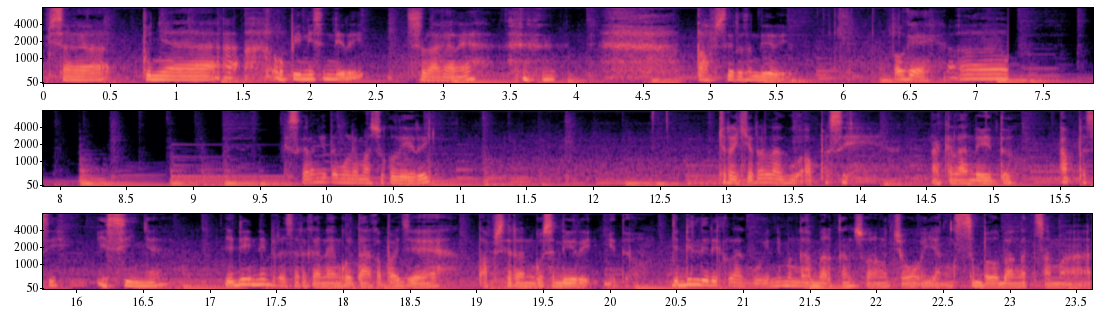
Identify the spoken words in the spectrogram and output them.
bisa punya opini sendiri silakan ya. Tafsir sendiri. Oke okay, uh, eh, sekarang kita mulai masuk ke lirik. Kira-kira lagu apa sih? Nakalanda itu. Apa sih isinya jadi ini berdasarkan yang gue tangkap aja ya tafsiran gue sendiri gitu. Jadi lirik lagu ini menggambarkan seorang cowok yang sebel banget sama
